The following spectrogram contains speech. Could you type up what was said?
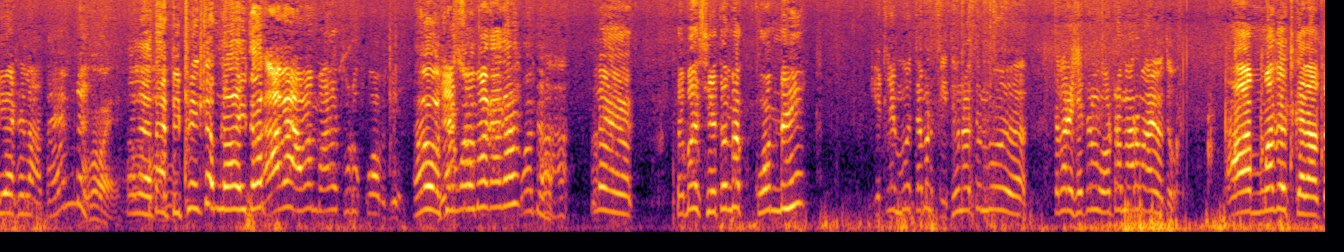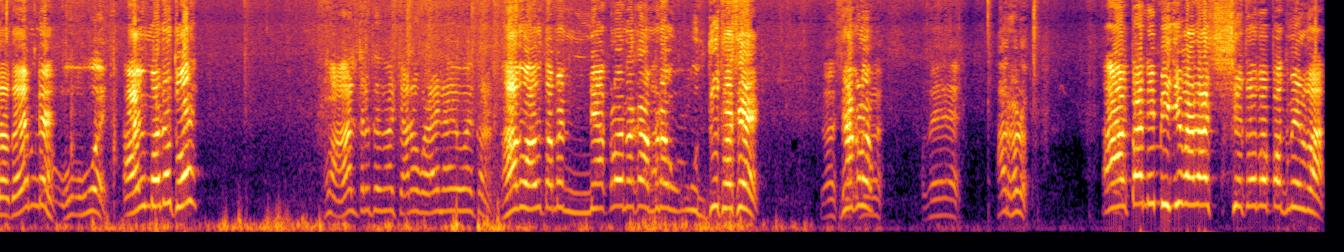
બેઠેલા હતા એમ ને? એટલે તાર ટિફિન કેમ ના આવી તા હવે હવે મારે થોડું કોમ છે. એ સોમા કાકા? એટલે તમારા ખેતરમાં કોમ નહીં? એટલે હું તમને કીધું નતું હું તમારા ક્ષેત્રમાં ઓટો મારવા આવ્યો હતો. આ મદદ કરાવતા હતા એમ ને? હોય. આવી મદદ હોય? હું હાલ તરત જ ચારો વળાઈને આવ્યો હોય કણ? હારું હારું તમે નેકળો ને હમણાં ઊંધું થશે. નેકળો. હવે હાર હડો આવતા ની બીજી વાર આ ખેતરમાં પગ મેળવા.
